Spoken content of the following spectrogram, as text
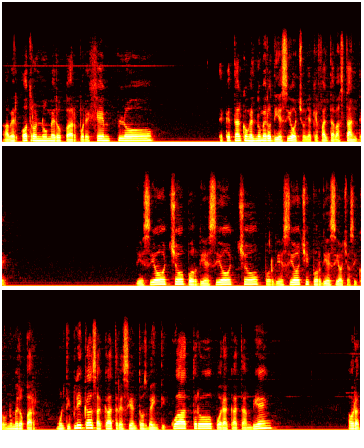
A ver, otro número par. Por ejemplo, ¿Qué tal con el número 18? Ya que falta bastante. 18 por 18 por 18 y por 18, así con número par. Multiplicas acá 324, por acá también. Ahora,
